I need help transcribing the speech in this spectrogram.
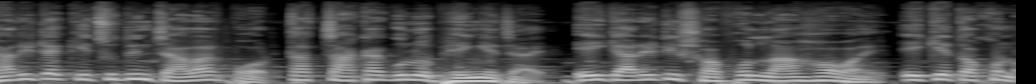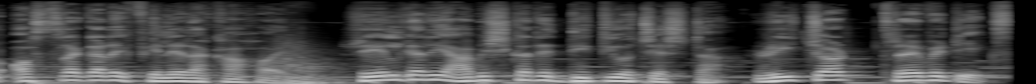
গাড়িটা কিছুদিন চালার পর তার চাকাগুলো ভেঙে যায়। এই গাড়িটি সফল না হওয়ায় একে তখন অস্ত্রাগারে ফেলে রাখা হয়। রেলগাড়ি আবিষ্কারের দ্বিতীয় চেষ্টা, রিচার্ড থ্রেভেটিক্স,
